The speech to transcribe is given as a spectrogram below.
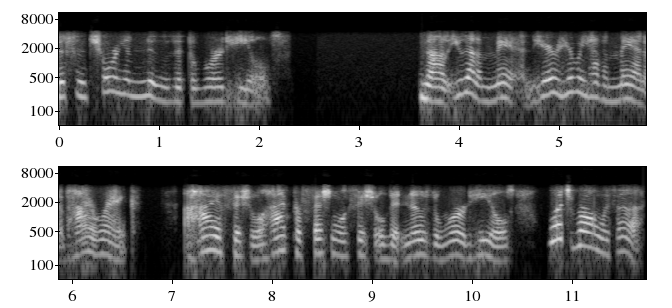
The centurion knew that the word heals now you got a man here. Here we have a man of high rank, a high official, a high professional official that knows the word heals. What's wrong with us?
